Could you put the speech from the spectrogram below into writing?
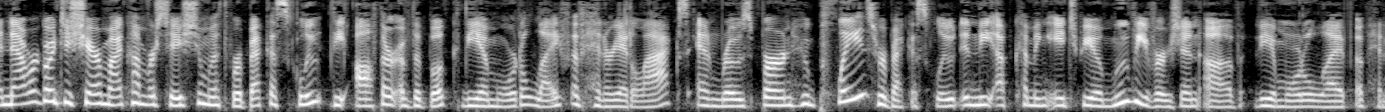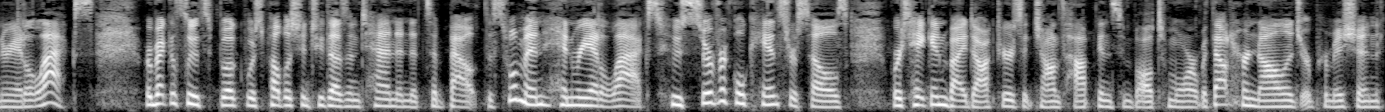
And now we're going to share my conversation with Rebecca Skloot, the author of the book The Immortal Life of Henrietta Lacks, and Rose Byrne, who plays Rebecca Skloot in the upcoming HBO movie version of The Immortal Life of Henrietta Lacks. Rebecca Skloot's book was published in 2010, and it's about this woman, Henrietta Lacks, whose cervical cancer cells were taken by doctors at Johns Hopkins in Baltimore without her knowledge or permission,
